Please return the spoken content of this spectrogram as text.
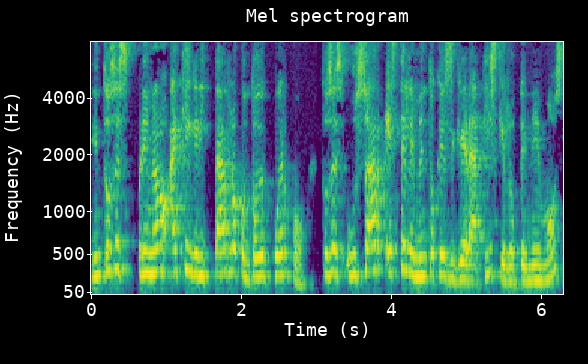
Entonces, primero hay que gritarlo con todo el cuerpo. Entonces, usar este elemento que es gratis, que lo tenemos,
